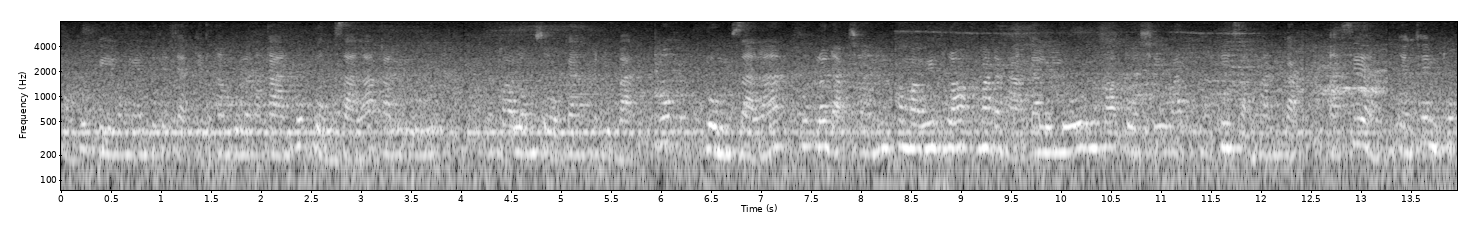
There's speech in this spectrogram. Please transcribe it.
ของทุกปีโรงเรียนก็จะจัดกิจกรรมบูรณาการพวกกลุ่มสาระการเรียนรู้แล้วก็ลงสู่การปฏิบัติทุกกลุ่มสาระทุกระดับชั้นเข้ามาวิเคราะห์มาตรฐานการเรียนรู้แล้วก็ตัวชี้วัดที่สัมพันธ์กับอาเซียน อย่างเช่น ทุก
